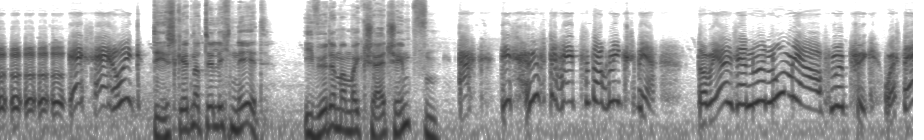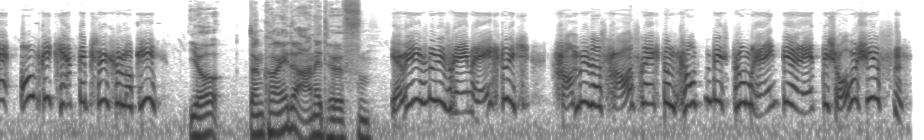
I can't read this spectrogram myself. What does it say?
Geh, sei ruhig. Das geht natürlich nicht. Ich würde mir mal gescheit schimpfen. Ach, das hilft ja heutzutage nichts mehr. Da werden sie ja nur noch mehr aufmüpfig. Weißt du, umgekehrte Psychologie. Ja, dann kann ich da auch nicht helfen. Ja, wie ist denn das rein rechtlich? Haben wir das Hausrecht und konnten das drum rein theoretisch überschießen?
